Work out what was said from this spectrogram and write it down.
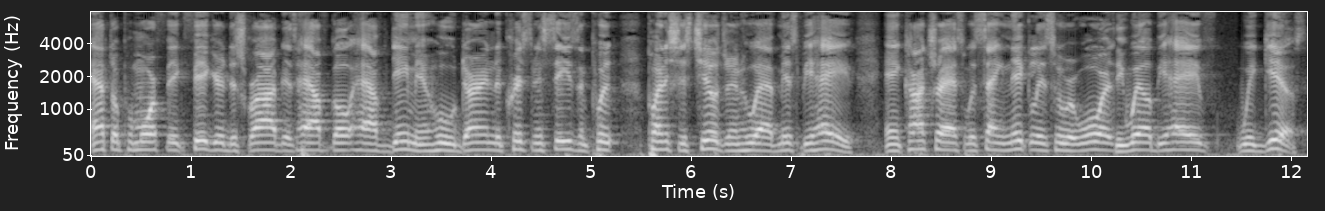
anthropomorphic figure described as half goat, half demon, who during the Christmas season put punishes children who have misbehaved. In contrast with Saint Nicholas, who rewards the well-behaved with gifts.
